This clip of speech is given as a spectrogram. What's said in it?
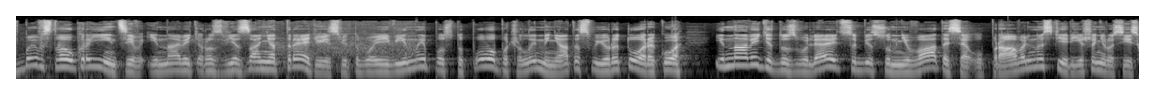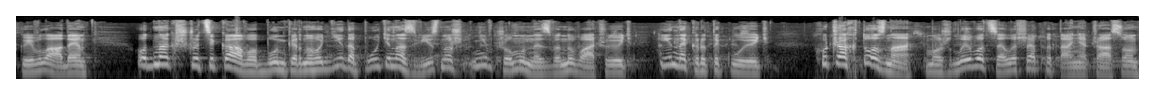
вбивства українців і навіть розв'язання третьої світової війни поступово почали міняти свою риторику і навіть дозволяють собі сумніватися у правильності рішень російської влади. Однак, що цікаво, бункерного діда Путіна, звісно ж, ні в чому не звинувачують і не критикують. Хоча хто зна, можливо, це лише питання часу.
